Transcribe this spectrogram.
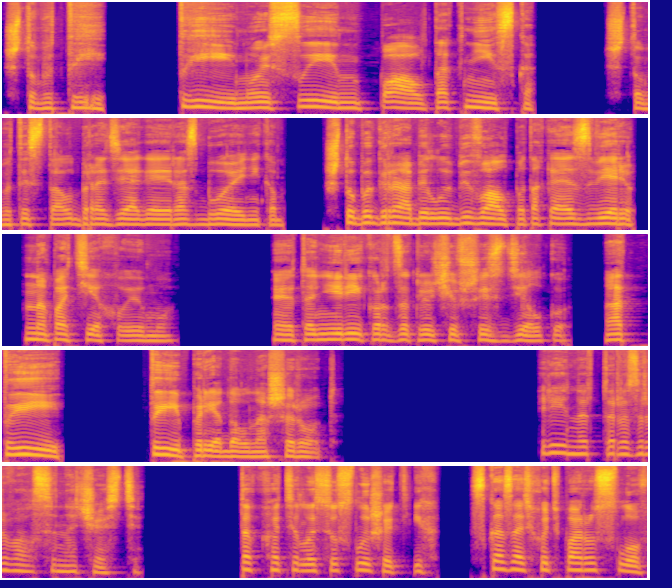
Чтобы ты, ты, мой сын, пал так низко? Чтобы ты стал бродягой и разбойником? Чтобы грабил и убивал, потакая зверю на потеху ему? Это не Рикард, заключивший сделку, а ты, ты предал наш род. Рейнард разрывался на части. Так хотелось услышать их, сказать хоть пару слов,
